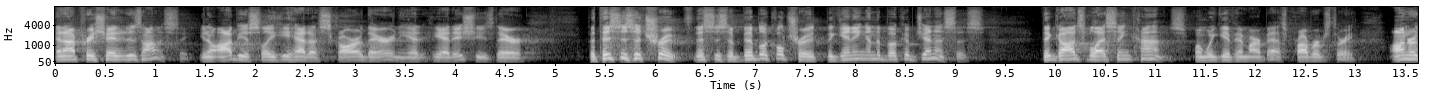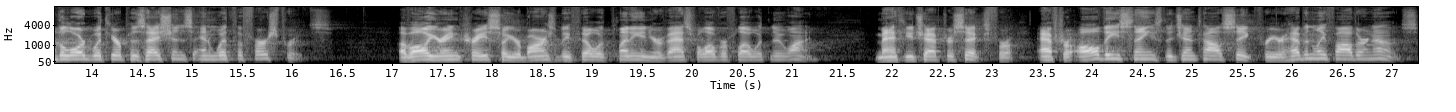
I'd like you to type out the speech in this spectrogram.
And I appreciated his honesty. You know, obviously he had a scar there and he had, he had issues there. But this is a truth. This is a biblical truth beginning in the book of Genesis that God's blessing comes when we give him our best. Proverbs 3. Honor the Lord with your possessions and with the firstfruits of all your increase, so your barns will be filled with plenty and your vats will overflow with new wine. Matthew chapter 6 For after all these things the Gentiles seek, for your heavenly Father knows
